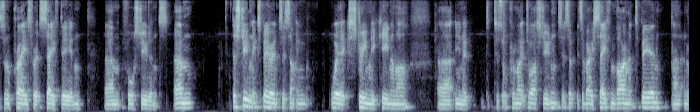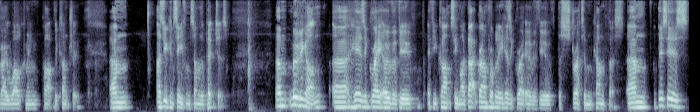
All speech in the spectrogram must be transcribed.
sort of praise for its safety and um, for students. Um, the student experience is something we're extremely keen on our, uh, you know, to, to, sort of promote to our students. It's a, it's a very safe environment to be in and, and a very welcoming part of the country. Um, as you can see from some of the pictures. Um, moving on, uh, here's a great overview. If you can't see my background properly, here's a great overview of the Streatham campus. Um, this is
